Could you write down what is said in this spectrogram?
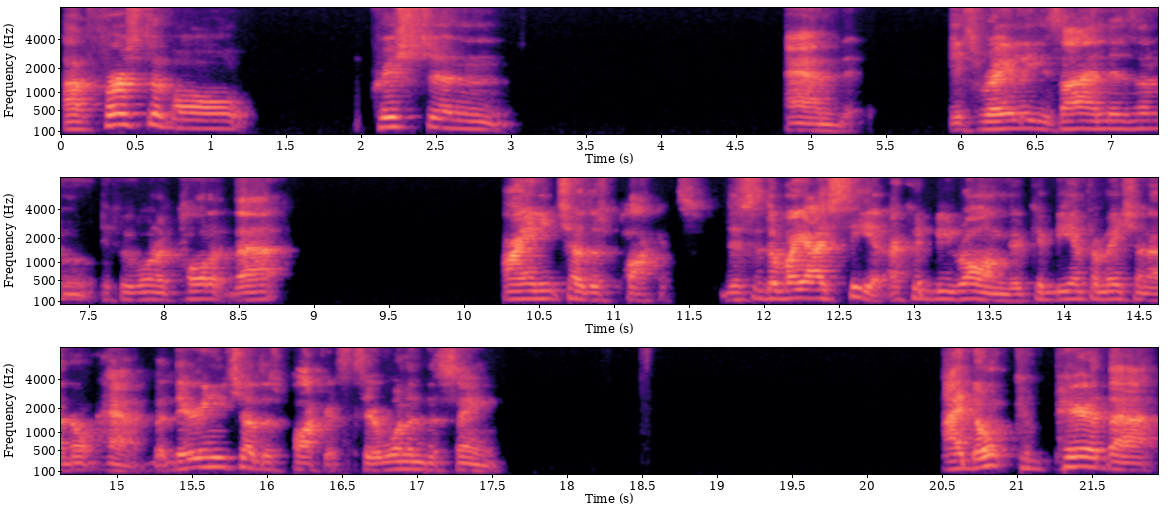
Uh, first of all, Christian and Israeli Zionism, if we want to call it that, are in each other's pockets. This is the way I see it. I could be wrong. There could be information I don't have, but they're in each other's pockets. They're one and the same. I don't compare that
